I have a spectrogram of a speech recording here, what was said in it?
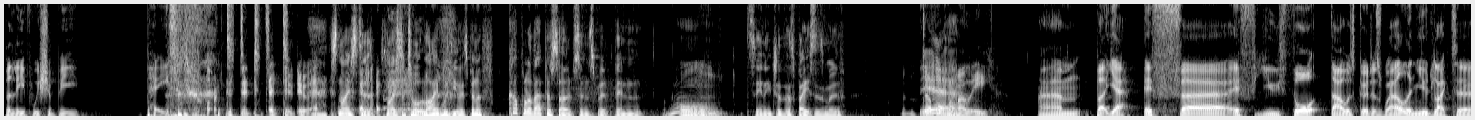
believe we should be paid to, to, to, to do it. It's nice to it's nice to talk live with you. It's been a f- couple of episodes since we've been all mm. seeing each other's faces move. Double Yeah. remote Um, but yeah, if uh, if you thought that was good as well, and you'd like to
